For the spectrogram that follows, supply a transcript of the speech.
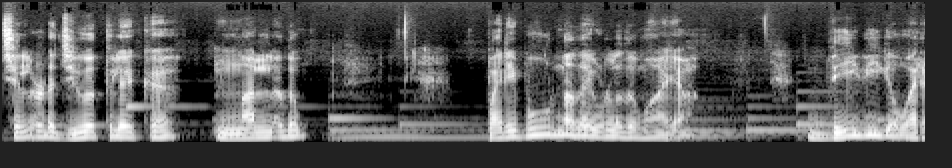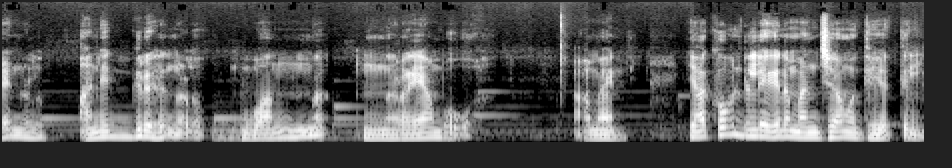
ചിലരുടെ ജീവിതത്തിലേക്ക് നല്ലതും പരിപൂർണതയുള്ളതുമായ ദൈവിക വരങ്ങളും അനുഗ്രഹങ്ങളും വന്ന് നിറയാൻ പോവുക. അമേൻ യാക്കോബിന്റെ ലേഖനം അഞ്ചാം അധ്യായത്തിൽ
